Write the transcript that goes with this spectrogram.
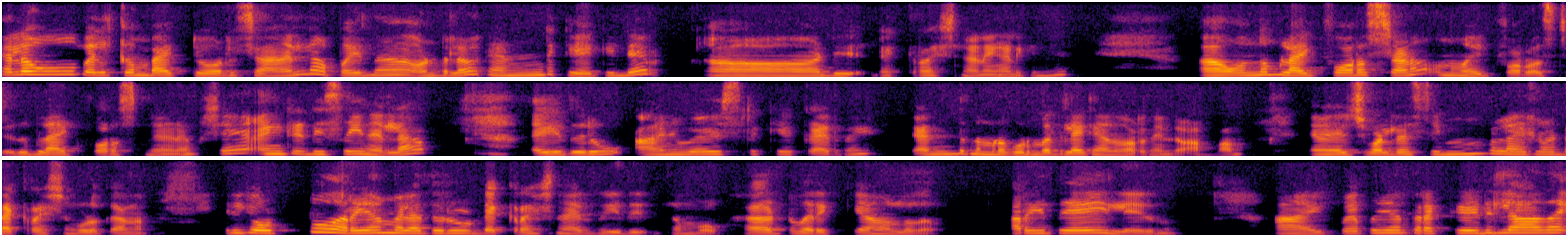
Hello welcome back to our channel അപ്പോൾ ഇന്ന് ഉണ്ടല്ലോ രണ്ട് കേക്കിന്റെ ഡെക്കറേഷനാണ് കാണിക്കുന്നത്. ഒന്ന് ബ്ലാക്ക് ഫോറസ്റ്റ് ആണ് ഒന്ന് വൈറ്റ് ഫോറസ്റ്റ് ഇത് ബ്ലാക്ക് ഫോറസ്റ്റിനാണ് പക്ഷേ അതിന്റെ ഡിസൈൻ അല്ല. ഇതൊരു ആനിവേഴ്സറി കേക്ക് ആയിരുന്നേ. രണ്ട് നമ്മുടെ കുടുംബത്തിലേക്കാന്ന് പറഞ്ഞല്ലോ അപ്പം ഞാൻ വിചാരിച്ചു വളരെ സിമ്പിൾ ആയിട്ടുള്ള ഡെക്കറേഷൻ കൊടുക്കാമെന്ന് എനിക്ക് ഒട്ടും അറിയാൻ മേലാത്തൊരു ഡെക്കറേഷൻ ആയിരുന്നു ഇത് സംഭവം. ഹേർട്ട് വരയ്ക്കുക എന്നുള്ളത് അറിയത്തേ ഇല്ലായിരുന്നു ആ ഇപ്പം ഇപ്പം ഞാൻ തിരക്കേടില്ലാതെ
